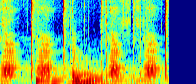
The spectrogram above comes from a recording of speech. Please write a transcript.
Thank you.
